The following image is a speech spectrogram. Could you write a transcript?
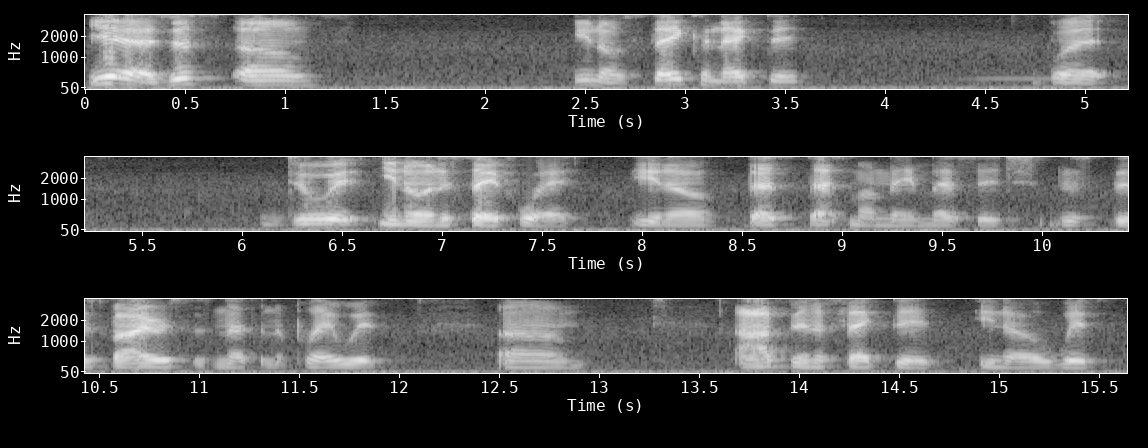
Yeah, just um, you know, stay connected, but do it, you know, in a safe way. You know, that's that's my main message. This this virus is nothing to play with. Um, I've been affected, you know, with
